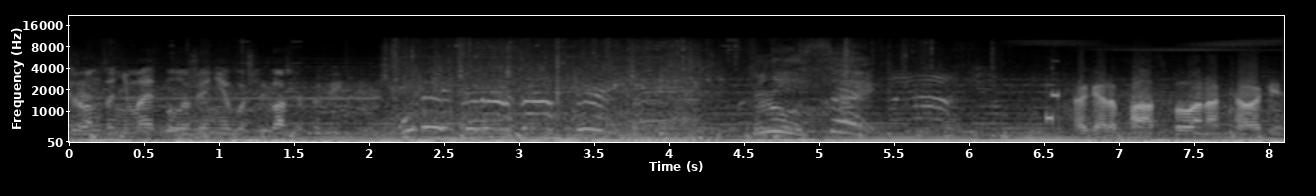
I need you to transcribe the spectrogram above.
Дрон занимает положение возле вашей позиции. I got a possible on our target.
